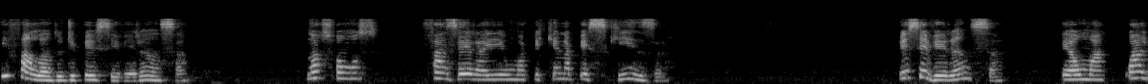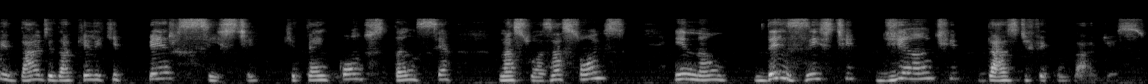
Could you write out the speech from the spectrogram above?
E falando de perseverança, nós fomos fazer aí uma pequena pesquisa. Perseverança é uma qualidade daquele que persiste, que tem constância nas suas ações e não desiste diante das dificuldades.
